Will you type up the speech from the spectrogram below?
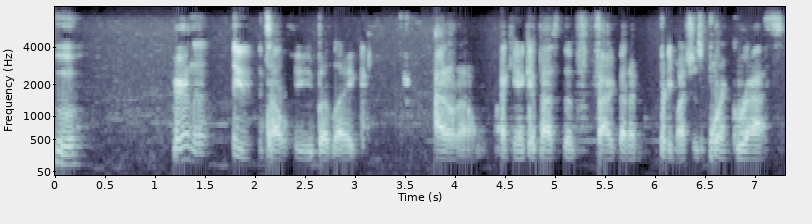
Ugh. Apparently it's healthy, but like, I don't know. I can't get past the fact that I'm pretty much just pouring grass,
